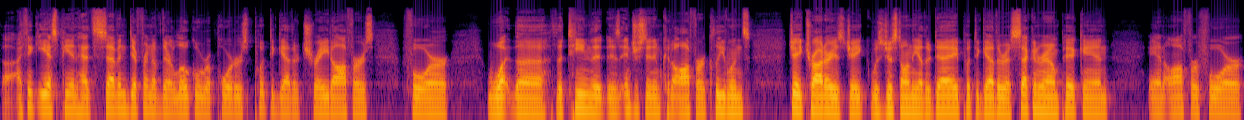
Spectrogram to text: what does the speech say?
Uh, I think ESPN had seven different of their local reporters put together trade offers for what the the team that is interested in could offer. Cleveland's Jake Trotter, as Jake was just on the other day, put together a second round pick and an offer for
